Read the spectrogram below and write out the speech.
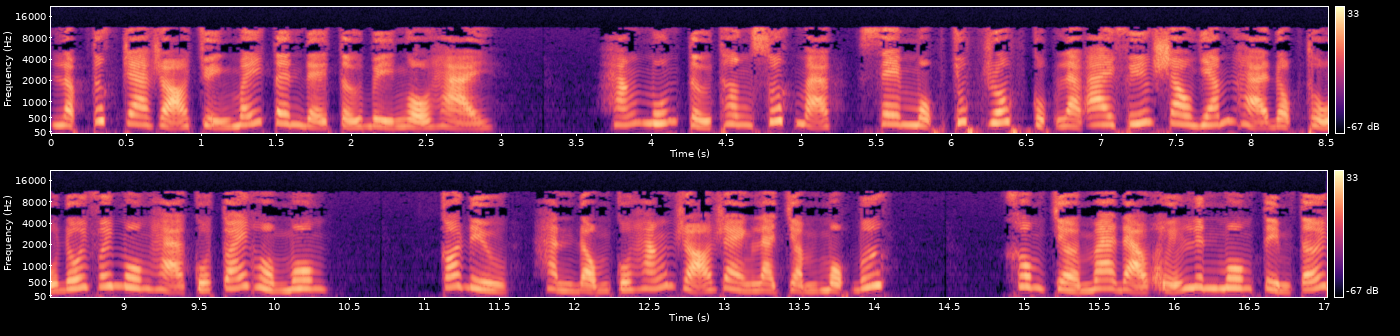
Lập tức tra rõ chuyện mấy tên đệ tử bị ngộ hại. Hắn muốn tự thân xuất mã, xem một chút rốt cục là ai phía sau dám hạ độc thủ đối với môn hạ của toái hồn môn. Có điều, hành động của hắn rõ ràng là chậm một bước. Không chờ ma đạo ủy linh môn tìm tới,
